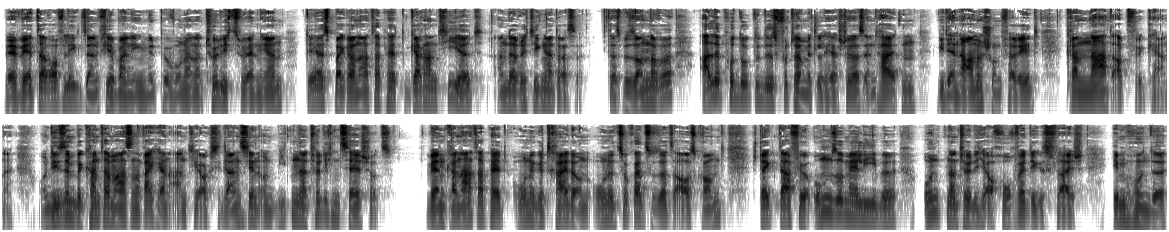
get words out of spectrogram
Wer Wert darauf legt, seinen vierbeinigen Mitbewohner natürlich zu ernähren, der ist bei Granatapet garantiert an der richtigen Adresse. Das Besondere, alle Produkte des Futtermittelherstellers enthalten, wie der Name schon verrät, Granatapfelkerne. Und die sind bekanntermaßen reich an Antioxidantien und bieten natürlichen Zellschutz. Während Granatapet ohne Getreide und ohne Zuckerzusatz auskommt, steckt dafür umso mehr Liebe und natürlich auch hochwertiges Fleisch im Hunde-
